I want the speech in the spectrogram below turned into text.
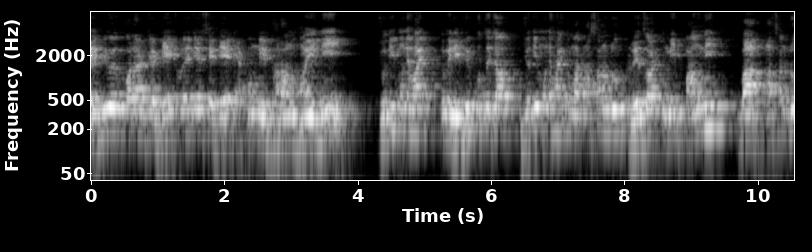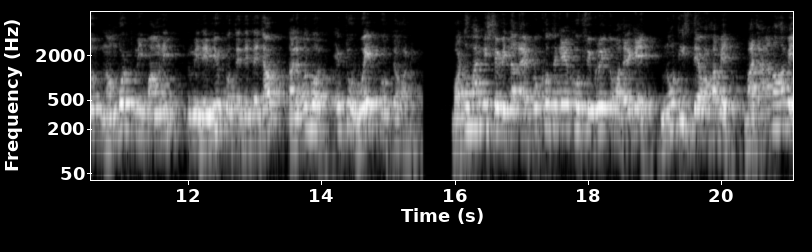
রিভিউ করার যে ডেট রয়েছে, সেই ডেট এখন নির্ধারণ হয়নি। যদি মনে হয় তুমি রিভিউ করতে চাও, যদি মনে হয় তোমার আশানুরূপ রেজাল্ট তুমি পাওনি বা আশানুরূপ নম্বর তুমি পাওনি, তুমি রিভিউ করতে যেতে চাও, তাহলে বলব একটু ওয়েট করতে হবে। বর্ধমান বিশ্ববিদ্যালয়ের পক্ষ থেকে খুব শীঘ্রই তোমাদেরকে নোটিশ দেওয়া হবে বা জানানো হবে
